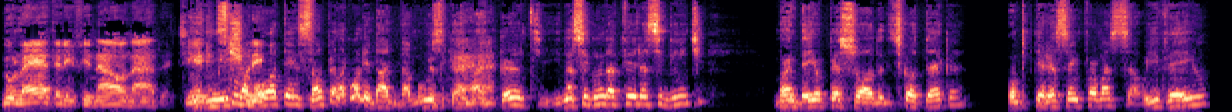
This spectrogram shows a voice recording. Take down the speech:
no lettering final, nada. Tinha E que me descobrir. chamou a atenção pela qualidade da música, é É. marcante. E na segunda-feira seguinte, mandei o pessoal da discoteca obter essa informação. E veio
